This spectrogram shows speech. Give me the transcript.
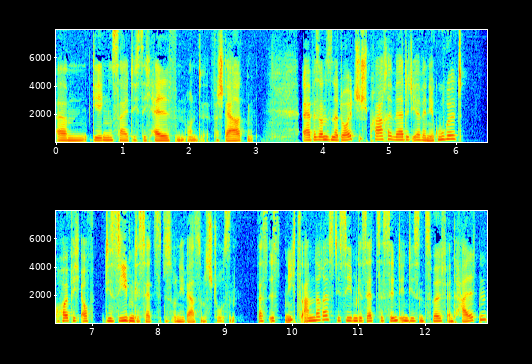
ähm, gegenseitig sich helfen und äh, verstärken. Äh, besonders in der deutschen Sprache werdet ihr, wenn ihr googelt, häufig auf die sieben Gesetze des Universums stoßen. Das ist nichts anderes. Die sieben Gesetze sind in diesen zwölf enthalten.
